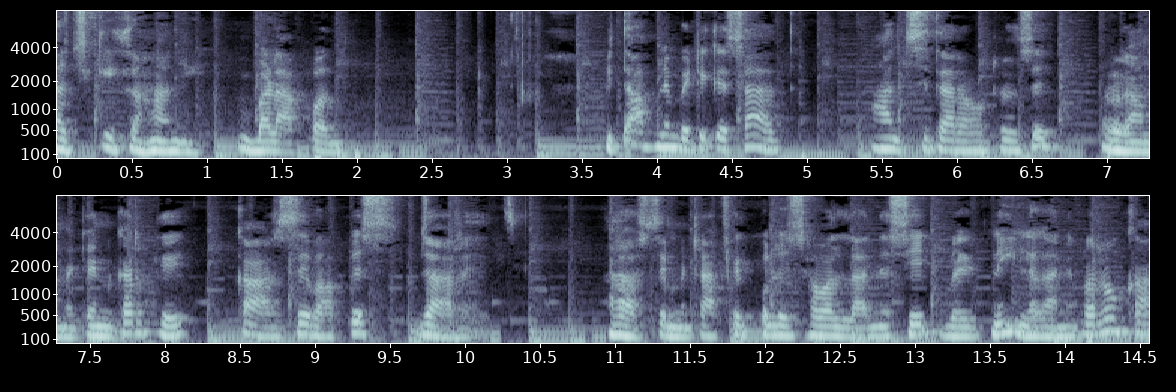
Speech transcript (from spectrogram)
आज की कहानी बड़ा पद पिता अपने बेटे के साथ पाँच सितारा होटल से प्रोग्राम अटेंड करके कार से वापस जा रहे थे। रास्ते में ट्रैफ़िक पुलिस हवलदार ने सीट बेल्ट नहीं लगाने पर रोका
